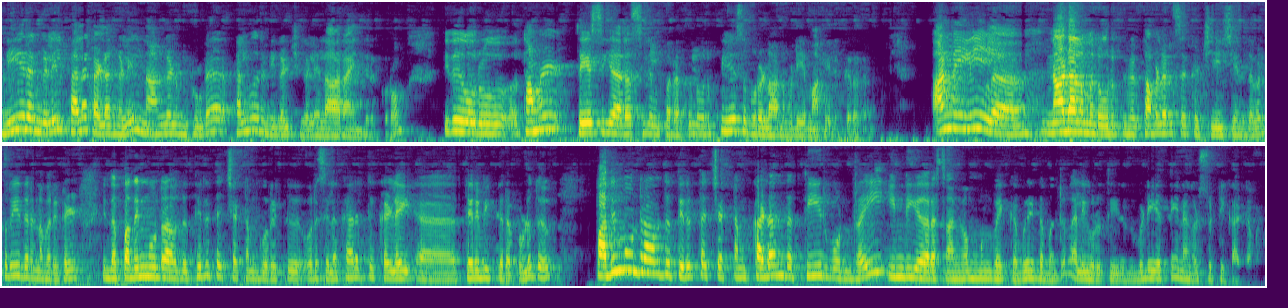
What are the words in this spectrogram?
நேரங்களில் பல களங்களில் நாங்களும் கூட பல்வேறு நிகழ்ச்சிகளில் ஆராய்ந்திருக்கிறோம். இது ஒரு தமிழ் தேசிய அரசியல் பரப்பில் ஒரு பேசு பொருளான விடயமாக இருக்கிறது. அண்மையில் நாடாளுமன்ற உறுப்பினர் தமிழரசு கட்சியைச் சேர்ந்தவர் ஸ்ரீதரன் அவர்கள் இந்த பதிமூன்றாவது திருத்தச் சட்டம் குறித்து ஒரு சில கருத்துக்களை தெரிவிக்கிற பொழுது பதிமூன்றாவது திருத்தச் சட்டம் கடந்த தீர்வொன்றை இந்திய அரசாங்கம் முன்வைக்க வேண்டும் என்று வலியுறுத்தியிருந்த விடயத்தை நாங்கள் சுட்டிக்காட்டவன்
